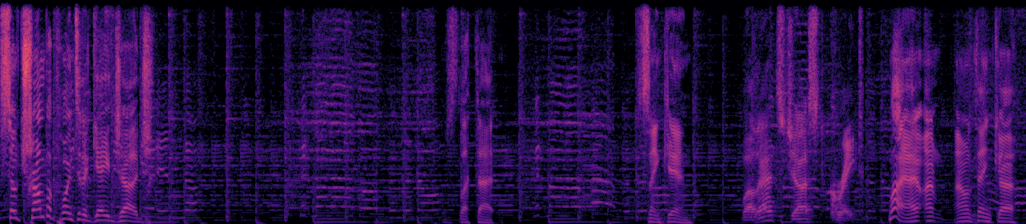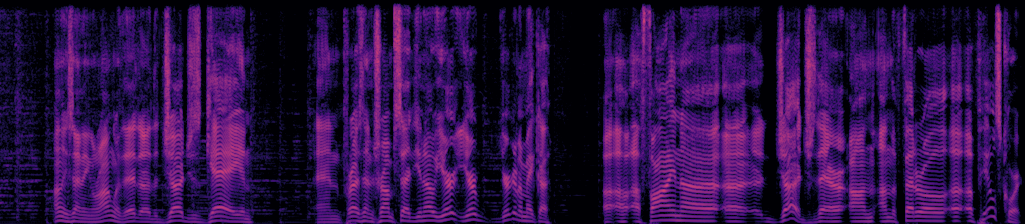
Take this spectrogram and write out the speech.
So Trump appointed a gay judge. Just let that sink in. Well, that's just great. Well, I, I, I don't think uh, I don't think there's anything wrong with it. Uh, the judge is gay, and and President Trump said, you know, you're you're you're going to make a a, a fine uh, uh, judge there on on the federal uh, appeals court.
